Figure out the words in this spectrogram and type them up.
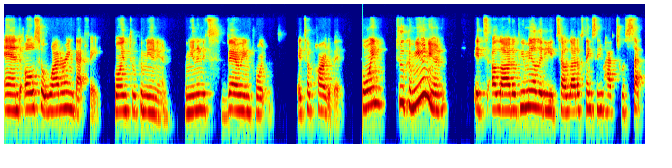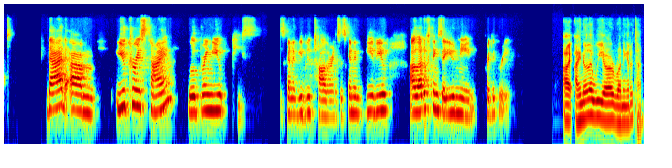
and also watering that faith, going through communion. Communion is very important it's a part of it. Going to communion, it's a lot of humility, it's a lot of things that you have to accept. That um, Eucharist time will bring you peace. It's going to give you tolerance. It's going to give you a lot of things that you need for the grief. I, I know that we are running out of time.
